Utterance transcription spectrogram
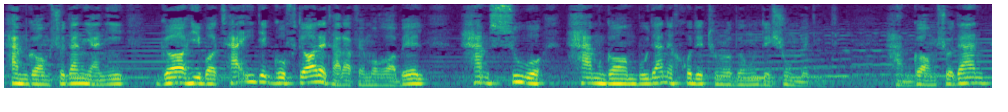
همگام شدن یعنی گاهی با تایید گفتار طرف مقابل همسو و همگام بودن خودتون رو به اون نشون بدید. همگام شدن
